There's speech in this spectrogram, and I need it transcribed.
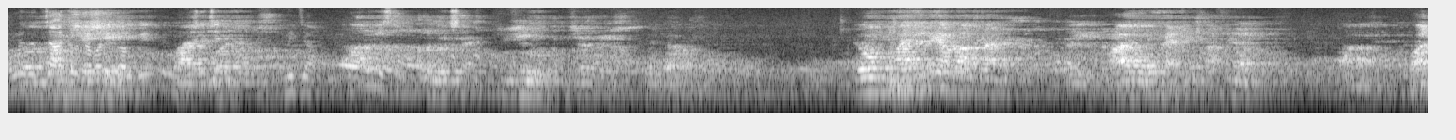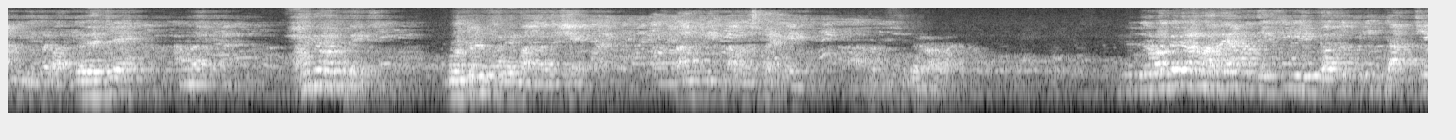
আমাদের জাতীয়তাবাদী দল বিএনপির মহাসচিব মির্জা ফখরুল ইসলাম আলমগীর সাহেব। এবং ফাইনালি আমরা আপনার এই ভয়াবহ পার্টি যেটা বাধ্য হয়েছে আমরা সুযোগ পেয়েছি নতুন করে বাংলাদেশে গণতান্ত্রিক ব্যবস্থাকে দুর্ভাগ্যজনকভাবে আমরা দেখছি যে যতদিন যাচ্ছে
